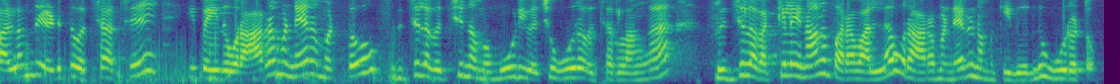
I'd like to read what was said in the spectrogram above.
கலந்து எடுத்து வச்சாச்சு. இப்போ இது ஒரு அரை மணி நேரம் மட்டும் ஃப்ரிட்ஜில் வச்சு நம்ம மூடி வச்சு ஊற வச்சிடலாங்க ஃப்ரிட்ஜில் வைக்கலைனாலும் பரவாயில்ல. ஒரு அரை மணி நேரம் நமக்கு இது வந்து ஊறட்டும்.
